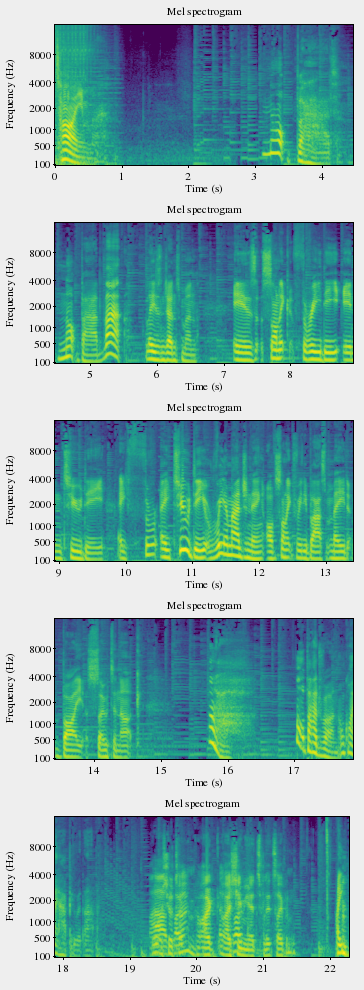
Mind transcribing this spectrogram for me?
time. Not bad. Not bad. That, ladies and gentlemen, is Sonic 3D in 2D. A, th- a 2D reimagining of Sonic 3D Blast made by Sotaknuck. Ah, not a bad run. I'm quite happy with that. What was your Wow, time? I, I assume you had splits open. I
